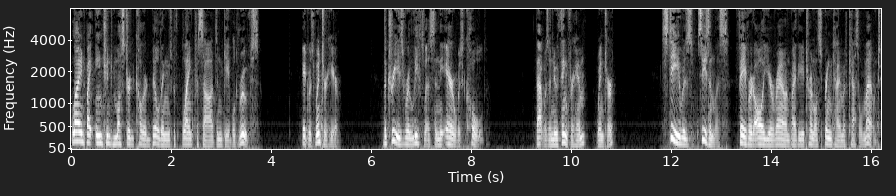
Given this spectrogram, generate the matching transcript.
lined by ancient mustard-colored buildings with blank facades and gabled roofs. It was winter here. The trees were leafless and the air was cold. That was a new thing for him, winter. Stee was seasonless, favored all year round by the eternal springtime of Castle Mount.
